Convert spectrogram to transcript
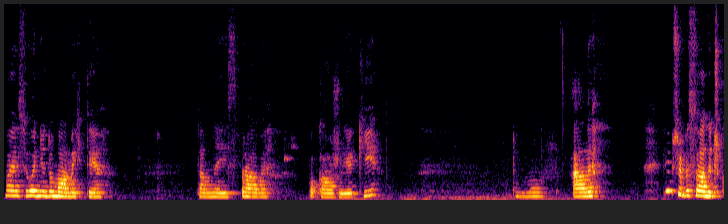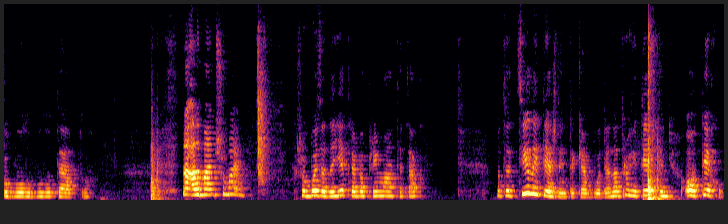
Маю сьогодні до мами йти. Там в неї справи покажу, які. Тому. Але ліпше би сонечко було, було тепло. Ну, але маємо, що маємо. Що Бог задає, треба приймати, так? Оце цілий тиждень таке буде. На другий тиждень. О, тихо,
